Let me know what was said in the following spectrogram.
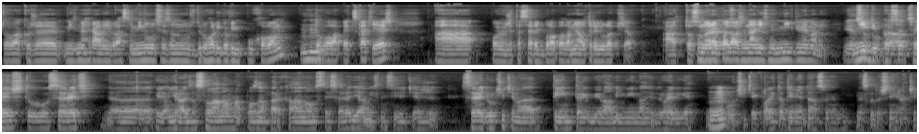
to akože my sme hrali vlastne minulú sezónu s druholigovým Púchovom, Mhm. to bola pecka tiež a poviem, že tá Sereď bola podľa mňa o triedu lepšia. A to som Yes. povedal, že na nich sme nikdy nemali. Ja nikdy som proste. tiež tú Sereď, eh, keď oni hrali so Slovanom a poznám pár chalanov z tej Seredi a myslím si, že tiež, že Sereď určite má tým, ktorý by mal byť minimálne v druhej lige. Mm. Určite kvalitatívne tam sú neskutoční hráči.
